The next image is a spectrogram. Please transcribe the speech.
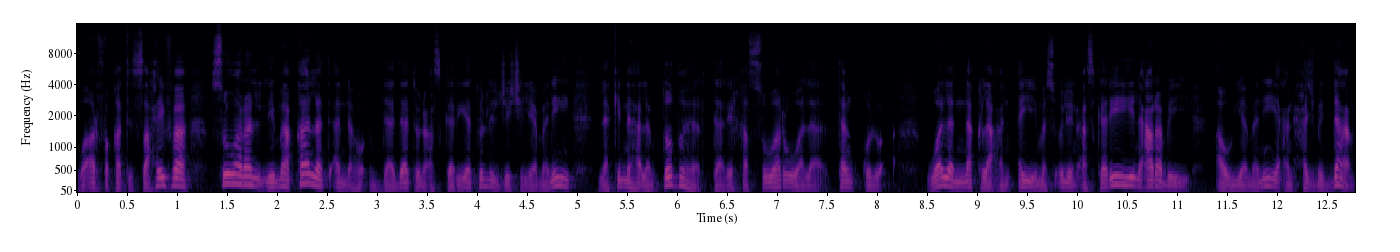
وأرفقت الصحيفة صورا لما قالت أنه إمدادات عسكرية للجيش اليمني لكنها لم تظهر تاريخ الصور ولا تنقل ولا النقل عن أي مسؤول عسكري عربي أو يمني عن حجم الدعم.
